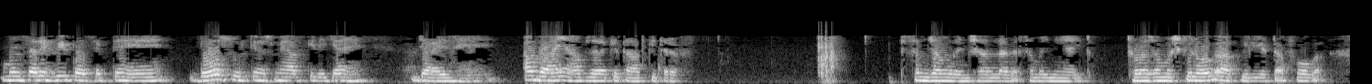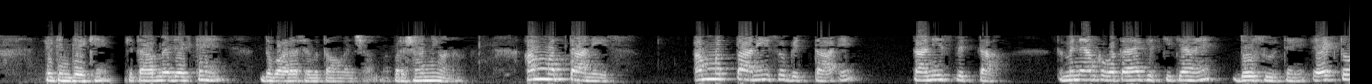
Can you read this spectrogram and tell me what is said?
منصرف بھی پڑھ سکتے ہیں۔ دو صورتیں اس میں آپ کے لیے کیا ہیں؟ جائز ہیں۔ اب آئیں آپ ذرا کتاب کی طرف۔ سمجھاؤں گا انشاءاللہ، اگر سمجھ نہیں آئی تو۔ تھوڑا سا مشکل ہوگا، آپ کے لیے ٹف ہوگا۔ لیکن دیکھیں، کتاب میں دیکھتے ہیں، دوبارہ سے بتاؤں گا انشاءاللہ، پریشان نہیں ہونا۔ امت تانیس امت تانیس و بتا تانیس بتا تو میں نے آپ کو بتایا کہ اس کی کیا ہیں؟ دو صورتیں ایک تو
